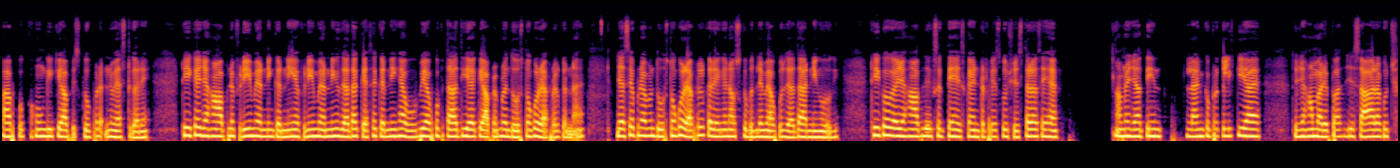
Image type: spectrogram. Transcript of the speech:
आपको कहूँगी कि आप इसके ऊपर इन्वेस्ट करें। ठीक है, जहाँ आपने फ्री में अर्निंग करनी है फ्री में अर्निंग ज़्यादा कैसे करनी है, वो भी आपको बता दिया है कि आपने अपने दोस्तों को रेफर करना है। जैसे अपने अपने दोस्तों को रेफर करेंगे ना, उसके बदले में आपको ज़्यादा अर्निंग होगी। ठीक हो गया। यहाँ आप देख सकते हैं इसका इंटरफेस कुछ इस तरह से है। हमने जहाँ तीन लाइन के ऊपर क्लिक किया है तो यहाँ हमारे पास ये सारा कुछ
